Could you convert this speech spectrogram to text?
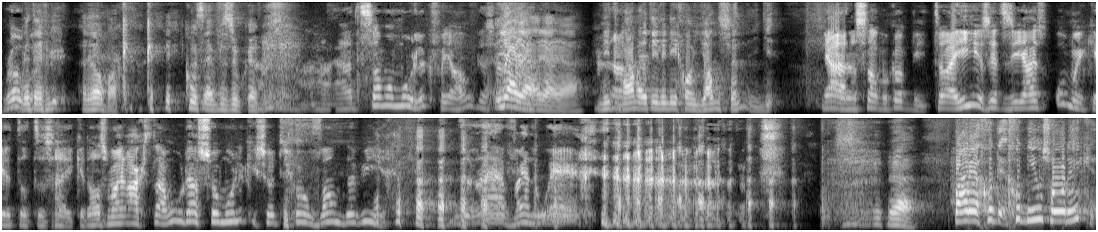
Robak. Ik even, Robak. Oké, ik moest even zoeken. Ja, het is allemaal moeilijk voor jou. Dus, ja, ja, ja. ja. Niet, ja. Waarom heten jullie niet gewoon Jansen? Ja, dat snap ik ook niet. Terwijl hier zitten ze juist omgekeerd tot te zeiken. Dat is mijn achternaam. Oeh, dat is zo moeilijk. Ik zou het gewoon van de Wier. ah, van where? ja. Maar uh, goed, goed nieuws hoor ik.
